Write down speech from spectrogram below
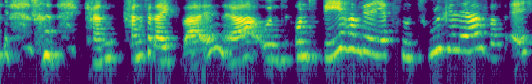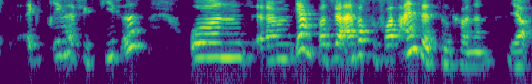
kann, kann vielleicht sein, ja. Und, und B, haben wir jetzt ein Tool gelernt, was echt extrem effektiv ist und ähm, ja, was wir einfach sofort einsetzen können. Ja.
